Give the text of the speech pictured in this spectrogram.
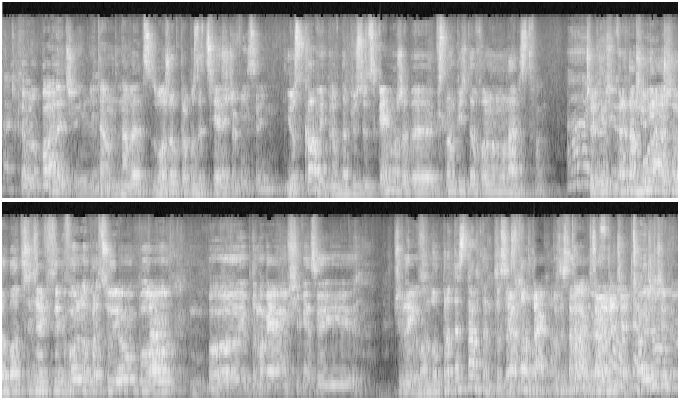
tak. Tam robale, czy inni. I tam nawet złożył propozycję Juskowi, prawda, Piłsudskiemu, żeby wstąpić do wolnomularstwa. A, Czyli, już prawda, Czyli- mularz, robotnik. Tak, tak wolno pracują, bo... tak, bo domagają się więcej przywilejów. Bo on był protestantem, protestował. Tak, protestował. Tak, całe tak, życie. Całe No. życie był.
